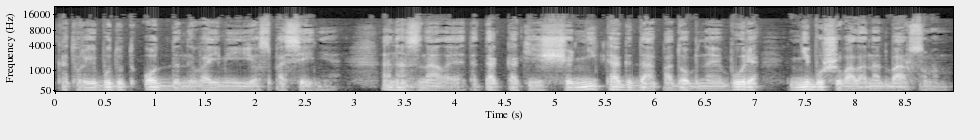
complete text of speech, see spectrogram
которые будут отданы во имя ее спасения. Она знала это, так как еще никогда подобная буря не бушевала над Барсумом.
